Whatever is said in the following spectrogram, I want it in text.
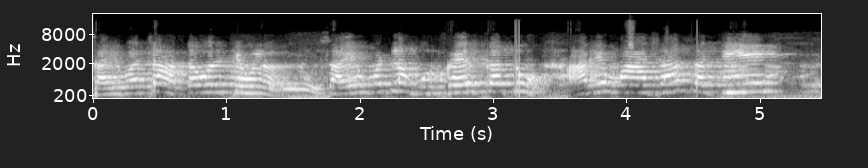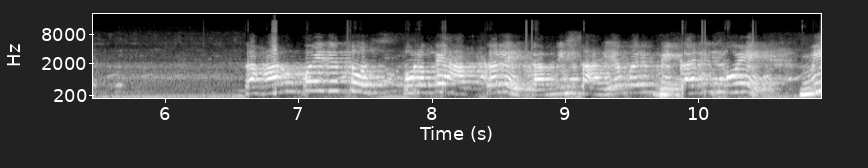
साहेबाच्या हातावर ठेवलं. साहेब म्हटला मूर्ख आहेस का तू? अरे माझ्यासाठी दहा रुपये देतोस. तुला काही अक्कल आहे का? मी साहेब आहे भिकारी तू आहे. मी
